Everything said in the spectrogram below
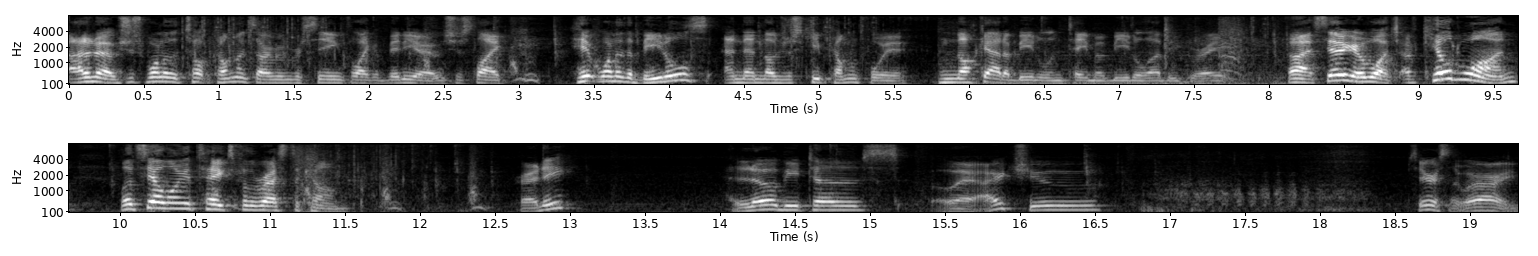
I don't know. It was just one of the top comments I remember seeing for like a video. It was just like, hit one of the beetles, and then they'll just keep coming for you. Knock out a beetle and tame a beetle. That'd be great. All right, so there we go. Watch. I've killed one. Let's see how long it takes for the rest to come. Ready? Hello, beetles. Where are you? Seriously, where are you?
